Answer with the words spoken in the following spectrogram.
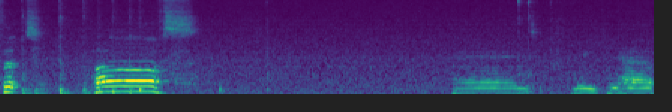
foot paths and we can have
